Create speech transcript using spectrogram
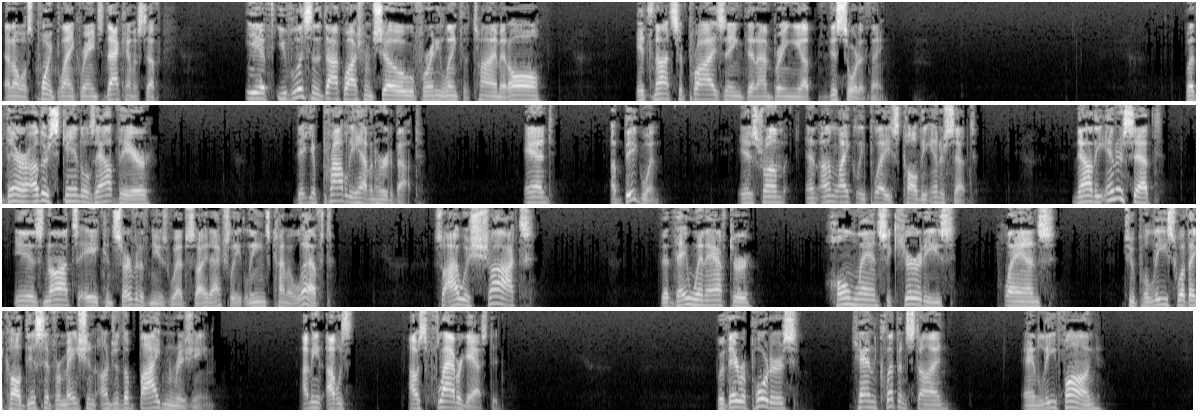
at almost point blank range? That kind of stuff if you've listened to Doc Washburn show for any length of time at all, it's not surprising that I'm bringing up this sort of thing. But there are other scandals out there that you probably haven't heard about. And a big one is from an unlikely place called The Intercept. Now, The Intercept is not a conservative news website. Actually, it leans kind of left. So I was shocked that they went after Homeland Security's plans to police what they call disinformation under the Biden regime. I mean, I was I was flabbergasted. But their reporters, Ken Klippenstein and Lee Fong,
